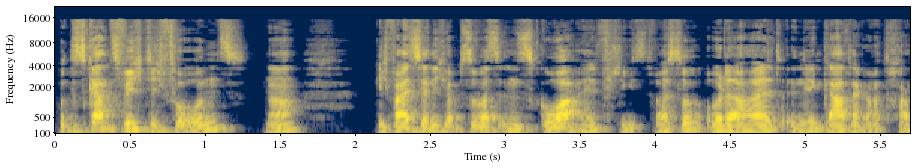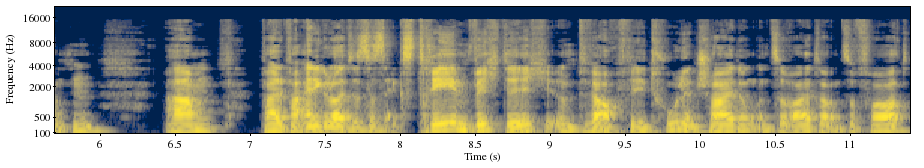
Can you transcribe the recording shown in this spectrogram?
Und das ist ganz wichtig für uns, ne? Ich weiß ja nicht, ob sowas in den Score einfließt, weißt du? Oder halt in den Gartner-Quadranten. Ähm, weil für einige Leute ist das extrem wichtig und auch für die Toolentscheidung und so weiter und so fort.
